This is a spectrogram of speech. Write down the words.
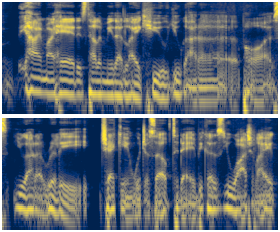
behind my head is telling me that like Hugh, you gotta pause. You gotta really check in with yourself today because you watch like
